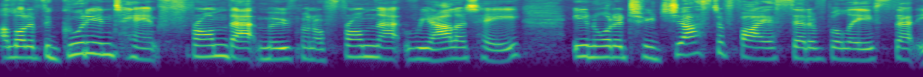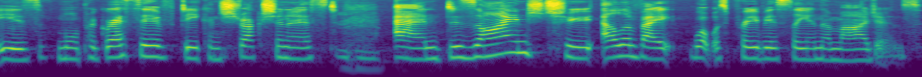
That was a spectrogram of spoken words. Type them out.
a lot of the good intent from that movement or from that reality in order to justify a set of beliefs that is more progressive, deconstructionist, Mm-hmm. and designed to elevate what was previously in the margins.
